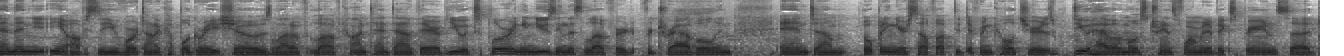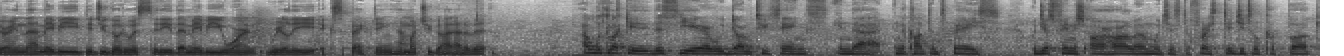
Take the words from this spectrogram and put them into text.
And then you, you know, obviously you've worked on a couple great shows, a lot of love content out there of you exploring and using this love for, for travel and and um, opening yourself up to different cultures. Do you have a most transformative experience uh, during that? Maybe did you go to a city that maybe you weren't really expecting how much you got out of it? I was lucky this year. We've done two things in that in the content space. We just finished Our Harlem, which is the first digital cookbook.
